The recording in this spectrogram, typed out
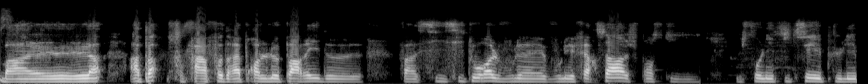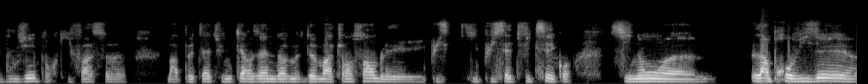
Bah là, enfin faudrait prendre le pari de Enfin, si, si Tourol voulait, voulait faire ça, je pense qu'il faut les fixer et plus les bouger pour qu'ils fassent euh, bah, peut-être une quinzaine de, matchs ensemble et, qu'ils puissent être fixés. Quoi. Sinon, euh, l'improviser, euh,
